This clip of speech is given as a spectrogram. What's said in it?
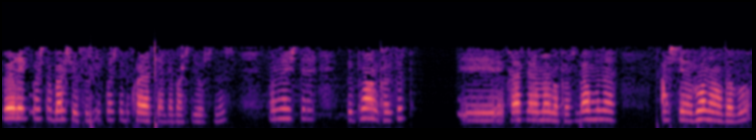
Böyle ilk başta başlıyorsunuz, ilk başta bu karakterle başlıyorsunuz. Sonra işte e, puan kasıp e, karakter almaya bakıyorsunuz. Ben buna aşağı Ronaldo bu.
